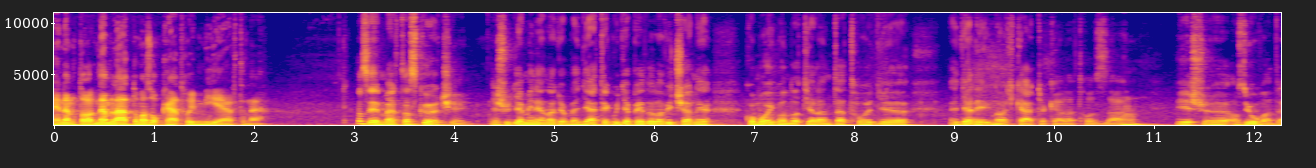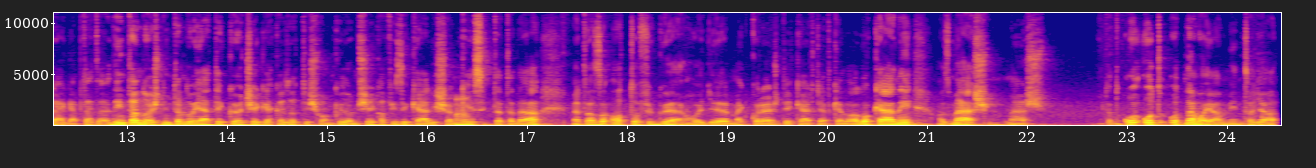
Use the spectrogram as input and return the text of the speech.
Én nem, ta, nem látom az okát, hogy miért ne. Azért, mert az költség. És ugye minél nagyobb egy játék, ugye például a Witchernél komoly gondot jelentett, hogy egy elég nagy kártya kellett hozzá. Uh-huh és az jóval drágább. Tehát Nintendo és Nintendo játék költségek között is van különbség, ha fizikálisan uh-huh. készíteted el, mert az attól függően, hogy mekkora SD kártyát kell allokálni, az más, más tehát ott, ott nem olyan, mint hogy a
